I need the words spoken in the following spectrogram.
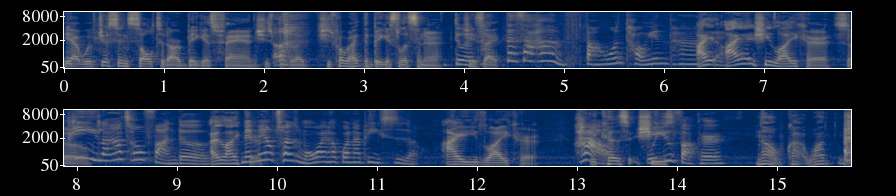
yeah, we've just insulted our biggest fan. She's probably like, she's probably like the biggest listener. 对， She's like, 但是他很烦，我很讨厌他。 I I actually like her, so 屁啦，他超烦的。 I like her 妹妹要穿什么外套关他屁事哦。 I like her How? because Will you she's fuck her？ no God what no.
